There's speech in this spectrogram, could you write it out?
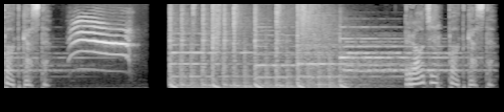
Podcast. Roger Podcast.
